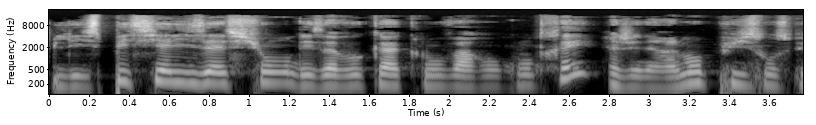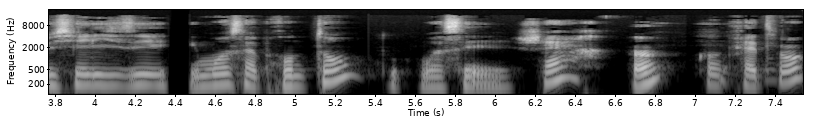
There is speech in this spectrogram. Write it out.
les spécialisations des avocats que l'on va rencontrer. Généralement, plus ils sont spécialisés, et moins ça prend de temps, donc moins c'est cher, hein, concrètement.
